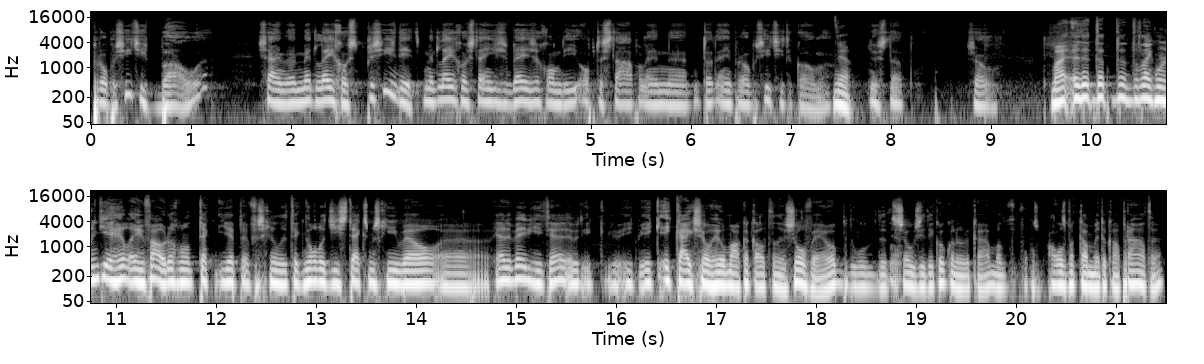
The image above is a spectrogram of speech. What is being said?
proposities bouwen zijn we met Lego's, precies dit, met Lego steentjes bezig om die op te stapelen en eh, tot één propositie te komen. Ja. Dus dat, zo. Maar eh, dat, dat, lijkt me niet heel eenvoudig, want tech- je hebt eh, verschillende technology stacks misschien wel. ja, dat weet ik niet. Hè. Ik, ik, ik, ik kijk zo heel makkelijk altijd naar software. Hoor. Ik bedoel, dat, Ja. zo zit ik ook wel in elkaar, want volgens alles kan met elkaar praten.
